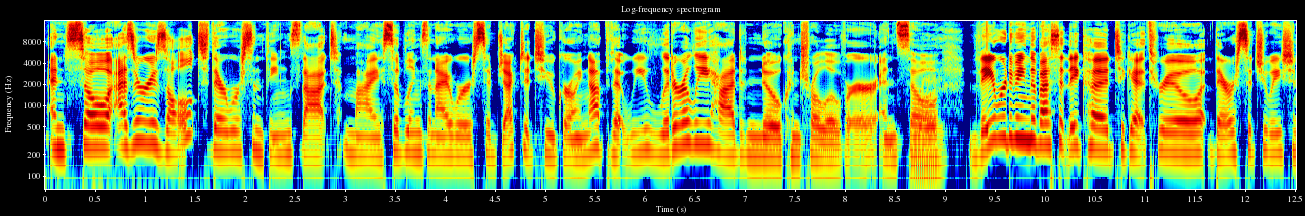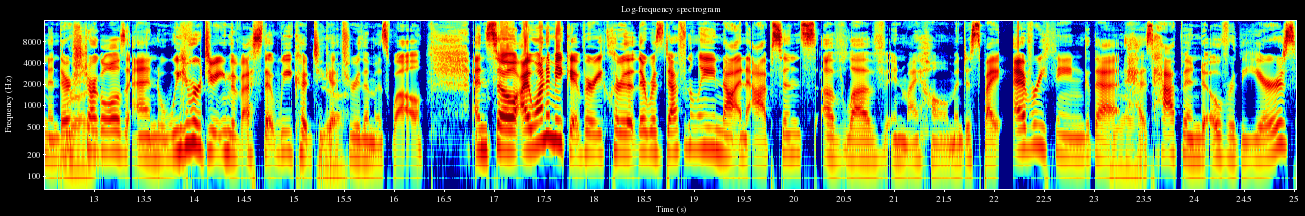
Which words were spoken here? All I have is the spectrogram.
And so, as a result, there were some things that my siblings and I were subjected to growing up that we literally had no control over. And so, Right. they were doing the best that they could to get through their situation and their Right. struggles, and we were doing the best that we could to Yeah. get through them as well. And so, I want to make it very clear that there was definitely not an absence of love in my home. And despite everything that Right. has happened over the years,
